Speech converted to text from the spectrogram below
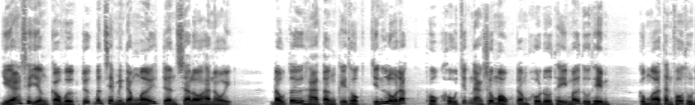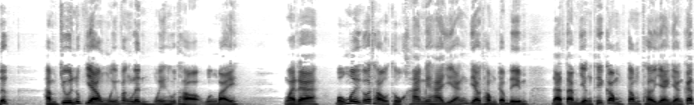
dự án xây dựng cầu vượt trước bến xe miền Đông mới trên xa lộ Hà Nội, đầu tư hạ tầng kỹ thuật 9 lô đất thuộc khu chức năng số 1 trong khu đô thị mới Thủ Thiêm, cùng ở thành phố Thủ Đức, hầm chui nút giao Nguyễn Văn Linh, Nguyễn Hữu Thọ, quận 7. Ngoài ra, 40 gói thầu thuộc 22 dự án giao thông trọng điểm đã tạm dừng thi công trong thời gian giãn cách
